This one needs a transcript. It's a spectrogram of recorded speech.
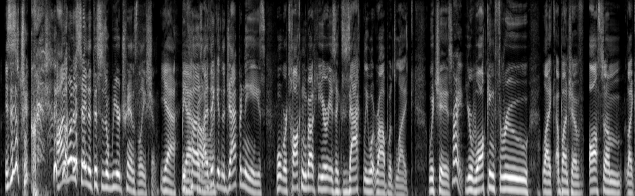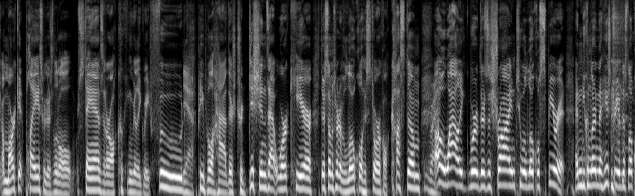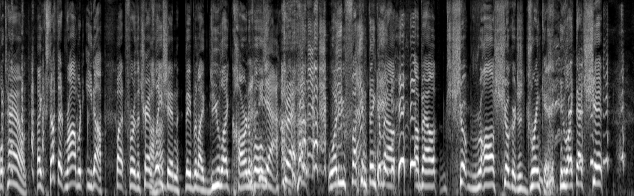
Carnivals? Is this a trick question? I want to say that this is a weird translation. yeah, yeah, Because I think in the Japanese, what we're talking about here is exactly what Rob would like, which is Right. you're walking through like a bunch of awesome, like a marketplace where there's little stands that are all cooking really great food. Yeah. People have, there's traditions at work here. There's some sort of local historical custom. Right. Oh, wow, like where there's a shrine to a local spirit and you can learn the history of this local town. Like stuff that Rob would eat up. But for the uh-huh. translation, they've been like, do you like carnivals? yeah, right. What do you fucking think about about su- raw sugar? Just drink it. You like that shit?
